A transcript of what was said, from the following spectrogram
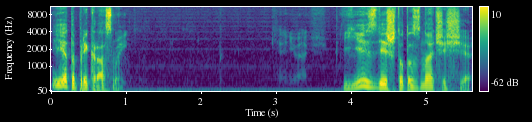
И это прекрасно. Есть здесь что-то значащее.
